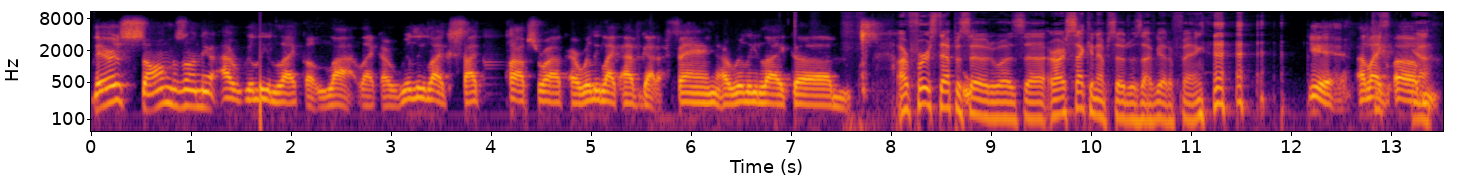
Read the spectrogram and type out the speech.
there's songs on there I really like a lot. Like I really like Cyclops Rock. I really like I've Got a Fang. I really like um Our first episode was, uh, or our second episode was I've Got a Fang. yeah, I like um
